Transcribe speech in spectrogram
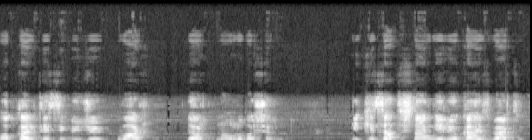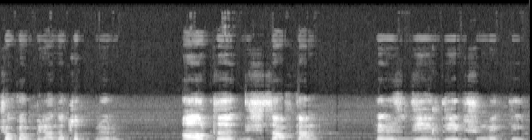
O kalitesi gücü var. 4 nolu başarın. İki satıştan geliyor. Kaisbert'i çok ön planda tutmuyorum. 6 dişi safkan henüz değil diye düşünmekteyim.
